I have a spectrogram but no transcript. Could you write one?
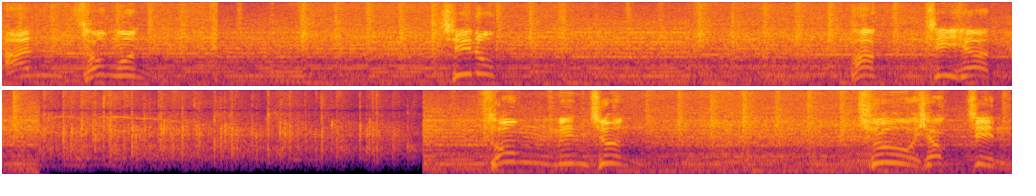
안성훈 진욱 박지현 송민준 추혁진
